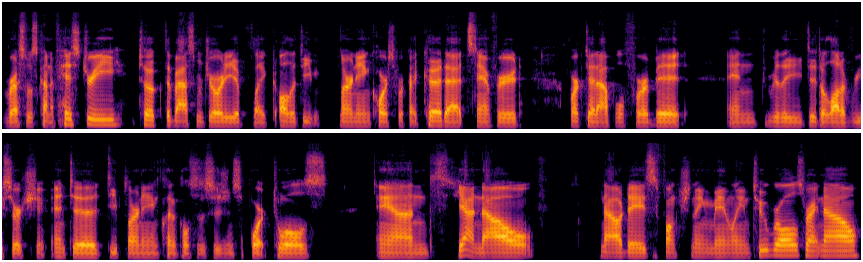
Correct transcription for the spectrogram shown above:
the rest was kind of history took the vast majority of like all the deep learning coursework i could at stanford worked at Apple for a bit and really did a lot of research into deep learning and clinical decision support tools. And yeah, now nowadays functioning mainly in two roles right now.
